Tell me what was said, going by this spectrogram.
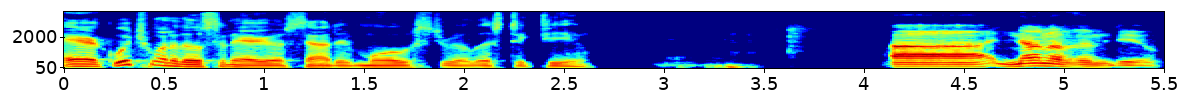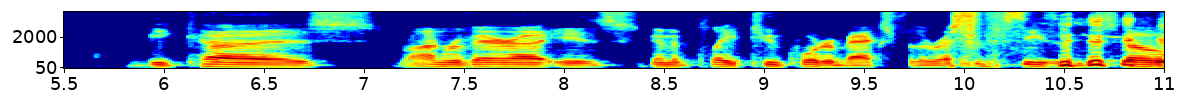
Eric, which one of those scenarios sounded most realistic to you? Uh, none of them do because Ron Rivera is going to play two quarterbacks for the rest of the season. So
